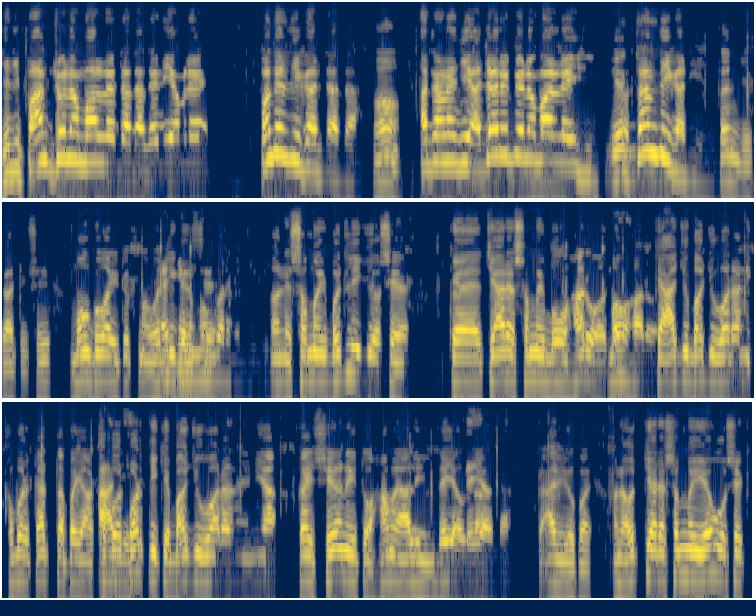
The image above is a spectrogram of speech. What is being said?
જેથી પાંચસો નો માલ લેતા હતા તેથી અમને પંદરથી કાઢતા હતા. આ અટાણે જે હજાર રૂપિયાનો માલ લઈ છે એક કાઢી ત્રણથી કાઢી છે. મોંઘવારી ટૂંકમાં વધી ગઈ છે. અને સમય બદલી ગયો છે. કે ત્યારે સમય બહુ સારો હતો કે આજુબાજુ વાળાની ખબર કાઢતા ભાઈ આ ખબર પડતી કે બાજુ વાળાને ત્યાં કઈ છે નહીં તો સામે હાલી દઈ આવતા. આલ્યો ભાઈ. અને અત્યારે સમય એવો છે કે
